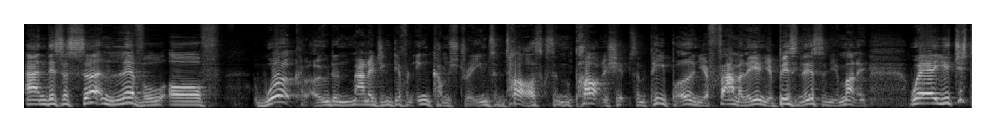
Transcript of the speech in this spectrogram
and there's a certain level of workload and managing different income streams and tasks and partnerships and people and your family and your business and your money where you just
